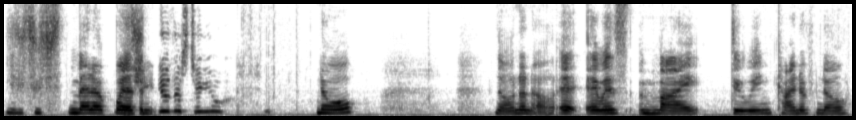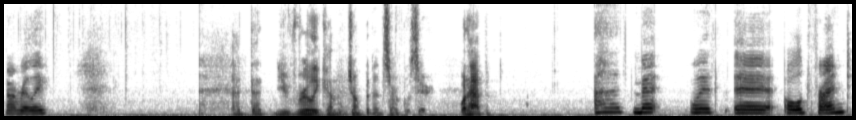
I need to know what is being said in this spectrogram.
you just met up Did with she do this to you? No. No, no, no. It, it was my doing, kind of. No, not really. That, that you're really kind of jumping in circles here. What happened? Uh, met with an old friend.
